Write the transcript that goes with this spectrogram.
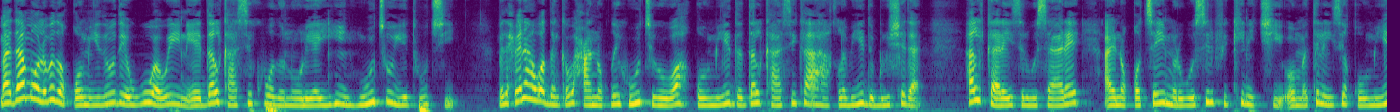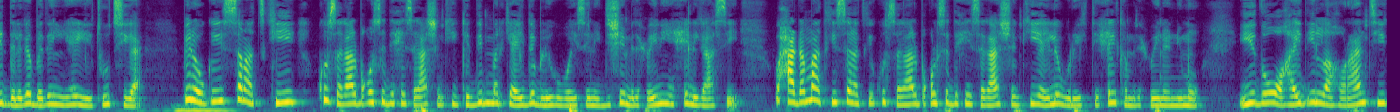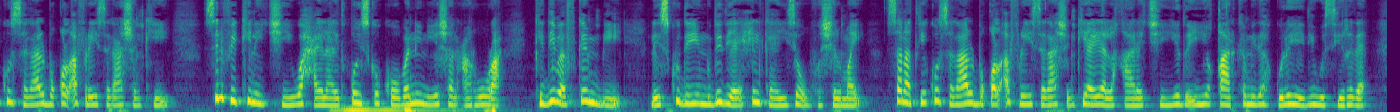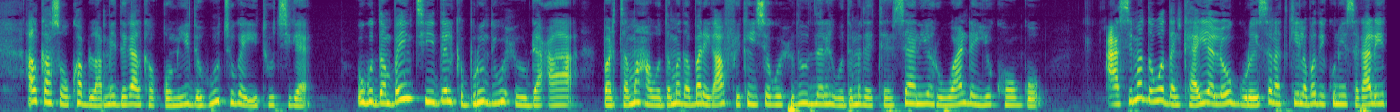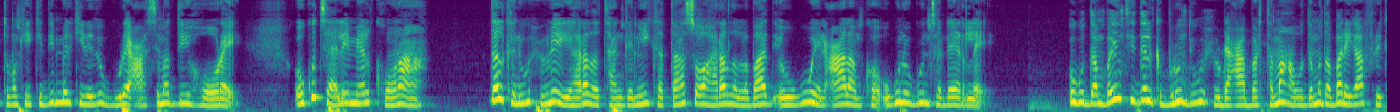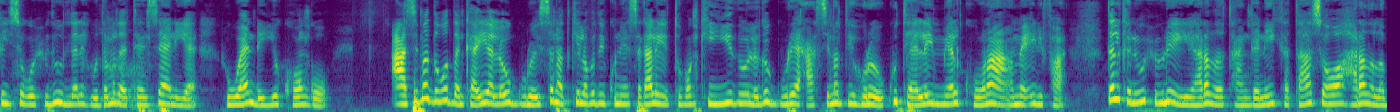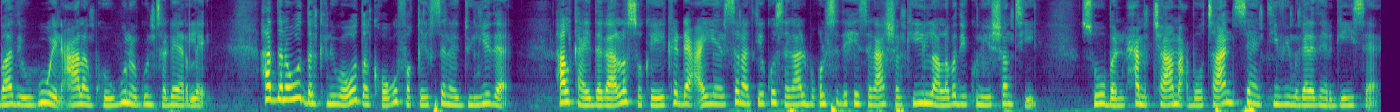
maadaama labada qowmiyadood ee ugu waaweyn ee dalkaasi ku wada nooli ay yihiin huutu iyo tuutsi madaxweynaha waddanka waxaa noqday huutiga oo ah qowmiyadda dalkaasi ka ah aqlabiyadda bulshada. Halka ra'iisul wasaare ay noqotay marwosilfi kinici oo matalaysay qowmiyadda laga badan yahay ee tuutsiga bilowgii sannadkii kii kadib markii ay dabli hubaysanay dishay madaxweynihii xilligaasi. Waxaa dhammaadkii sannadkii kii ay la wareegtay xilka madaxweynenimo iyadoo ahayd ilaa horaantii silfi kinici waxay lahayd qoys ka kooban nin iyo shan caruura kadib afgembi la isku dayay muddadii ay xilka hayse uu fashilmay. Sanadkii kii ayaa la qaarajiyay iyada iyo qaar ka mid ah golaheedii wasiirada halkaasoo ka bilaabmay dagaalka qowmiyadda huutuga iyo tuutsiga ugu dambeyntii dalka burundi wuxuu dhacaa bartamaha waddamada bariga afrika isagoo xuduud la leh waddamada tanzania ruwanda iyo congo. Caasimada wadanka ayaa loo guuray sannadkii kadib markii laga guuray caasimadii hore. Oo ku taalay meel koona ah dalkani wuxuu leeyahay harada tanganika taas oo harada labaad ee ugu weyn caalamka uguna gunta dheer leh. Ugu dambeyntii dalka burundi wuxuu dhacaa bartamaha waddamada bariga afrika isagoo xuduud la leh waddamada tanzania ruwanda iyo congo caasimada wadanka ayaa loo guuray sannadkii iyadoo laga guuray caasimadii hore oo ku taalay meel koona ah ama cidhifa dalkani wuxuu leeyahay harada tanganika taas oo ah harada labaad ee ugu weyn caalamka uguna gunta dheer leh. Haddana wadankani waa wadanka ugu faqiirsan adduunyada halka ay dagaalo sokeeye ka dhacayeen sannadkii ilaa suuban maxamed jaamac bootaan sahan t v magaalada hargeysa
